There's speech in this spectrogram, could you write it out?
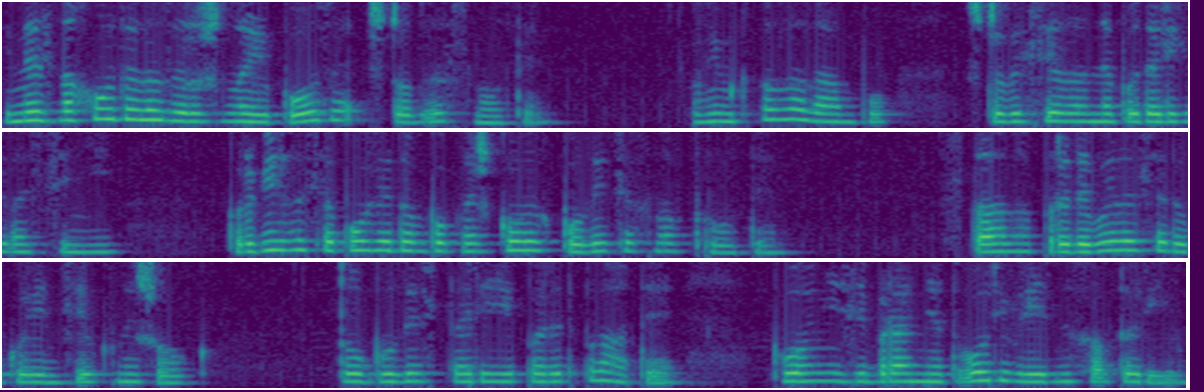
і не знаходила зручної пози, щоб заснути. Увімкнула лампу, що висіла неподалік на стіні, пробіглася поглядом по книжкових полицях навпроти. Встала, придивилася до корінців книжок. То були старі передплати, повні зібрання творів різних авторів,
